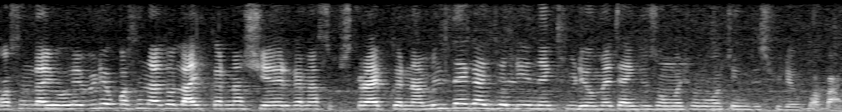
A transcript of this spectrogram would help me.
पसंद आई होगी। वीडियो पसंद आए तो लाइक करना शेयर करना सब्सक्राइब करना। मिलते हैं गाइज़ जल्दी नेक्स्ट वीडियो में। Thank you so much for watching this video bye bye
